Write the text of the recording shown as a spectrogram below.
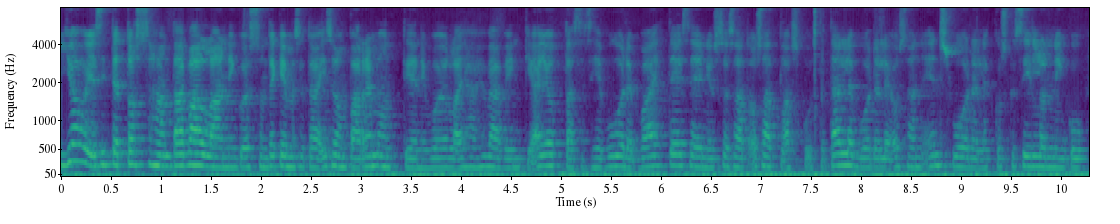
Joo, ja sitten tossahan tavallaan, niin jos on tekemässä jotain isompaa remonttia, niin voi olla ihan hyvä vinkki ajoittaa se siihen vuoden vaihteeseen, jos sä saat osat laskuista tälle vuodelle, osan ensi vuodelle, koska silloin niin kuin,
